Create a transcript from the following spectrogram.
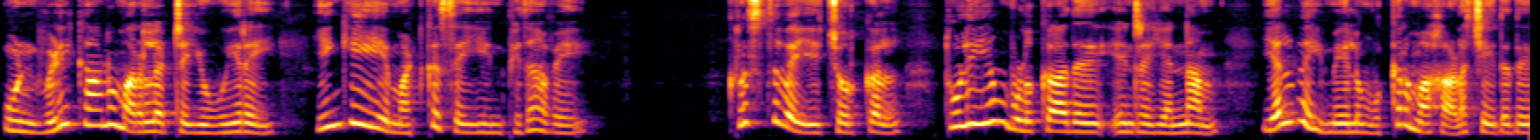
உன் விழிக்காணும் அருளற்றைய உயிரை இங்கேயே மட்க செய்யின் பிதாவே. கிறிஸ்துவை இச்சொற்கள் துளியும் உழுக்காது என்ற எண்ணம் எல்வை மேலும் உக்கிரமாக அழச் செய்தது.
